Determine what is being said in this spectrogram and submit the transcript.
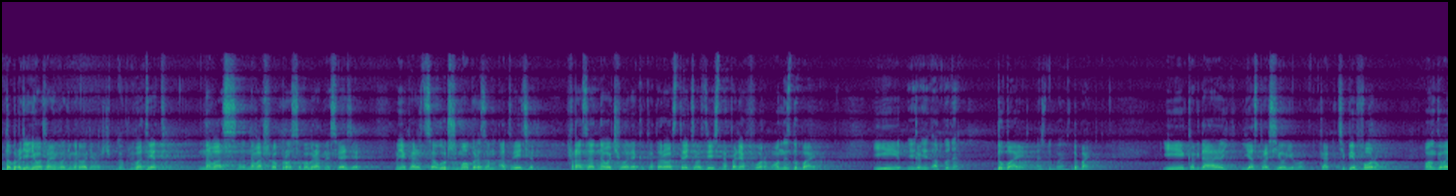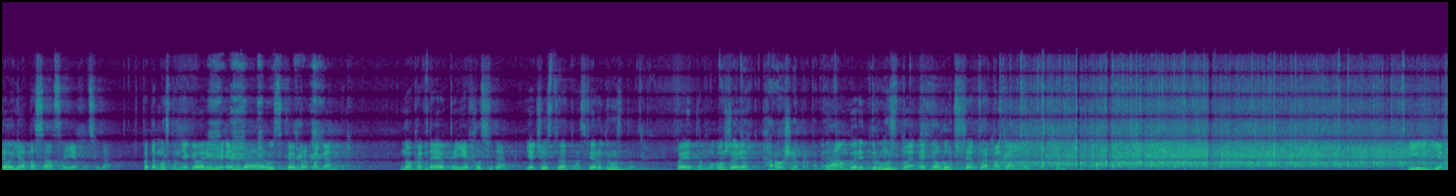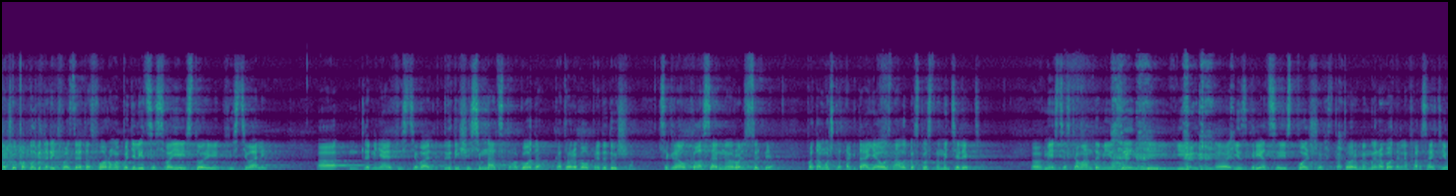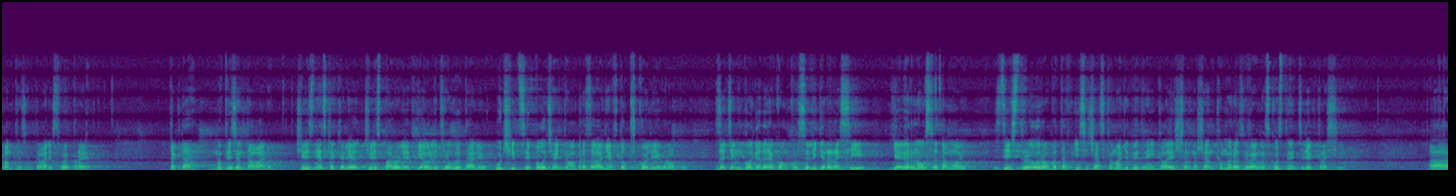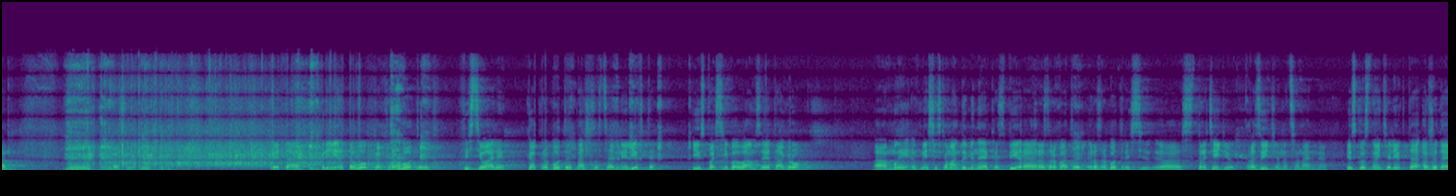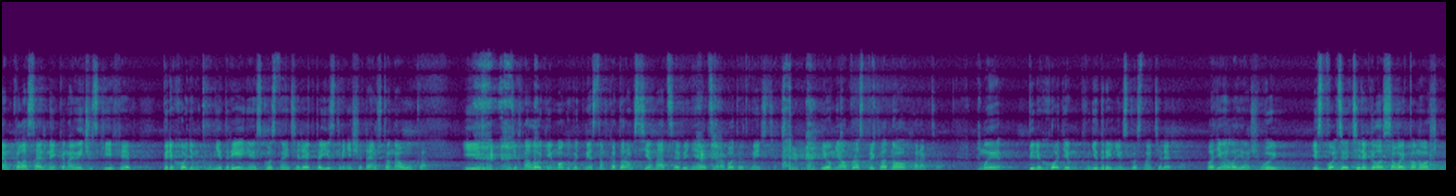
Добрый день, уважаемый Владимир Владимирович. Добрый В ответ на, вас, на ваш вопрос об обратной связи, мне кажется, лучшим образом ответит фраза одного человека, которого встретил здесь на полях форума. Он из Дубая. И, И- как- и откуда? Дубай. А, из Дубая. Дубай. И когда я спросил его, как тебе форум, он говорил, я опасался ехать сюда, потому что мне говорили, это русская пропаганда. Но когда я приехал сюда, я чувствую атмосферу дружбы. Поэтому он Значит, говорит, это хорошая пропаганда. да, он говорит, дружба – это лучшая пропаганда. И я хочу поблагодарить вас за этот форум и поделиться своей историей фестивалей. А, Для меня фестиваль 2017 года, который был предыдущим, сыграл колоссальную роль в судьбе, потому что тогда я узнал об искусственном интеллекте. Вместе с командами из Индии, и, э, из Греции, из Польши, с которыми мы работали на Форсайте и вам презентовали свой проект. Тогда мы презентовали. Через несколько лет, через пару лет я улетел в Италию учиться и получать там образование в топ-школе Европы. Затем, благодаря конкурсу «Лидера России», я вернулся домой. Здесь строил роботов, и сейчас в команде Дмитрия Николаевича Чернышенко мы развиваем искусственный интеллект России. А, Спасибо. Это пример того, как работают фестивали, как работают наши социальные лифты. И спасибо вам за это огромное. А Мы вместе с командой Минэка, Сбера разрабатывали, разработали э, стратегию развития национального искусственного интеллекта, ожидаем колоссальный экономический эффект, переходим к внедрению искусственного интеллекта, искренне считаем, что наука и технологии могут быть местом, в котором все нации объединяются и работают вместе. И у меня вопрос прикладного характера. Мы переходим к внедрению искусственного интеллекта. Владимир Владимирович, вы используете ли голосовой помощник?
